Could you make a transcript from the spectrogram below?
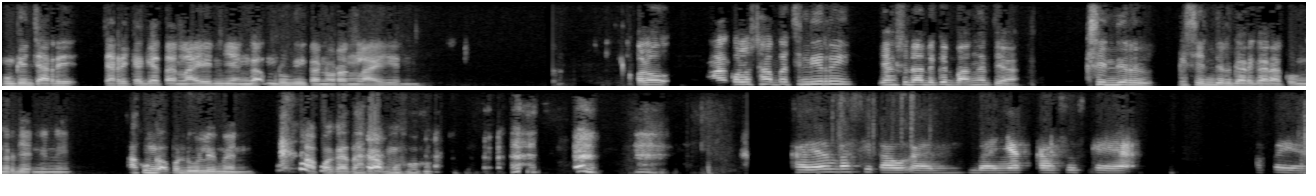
Mungkin cari cari kegiatan lain yang nggak merugikan orang lain. Kalau ah, kalau sahabat sendiri yang sudah deket banget ya, kesindir kesindir gara-gara aku ngerjain ini, aku nggak peduli men. Apa kata kamu? Kalian pasti tahu kan, banyak kasus kayak apa ya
